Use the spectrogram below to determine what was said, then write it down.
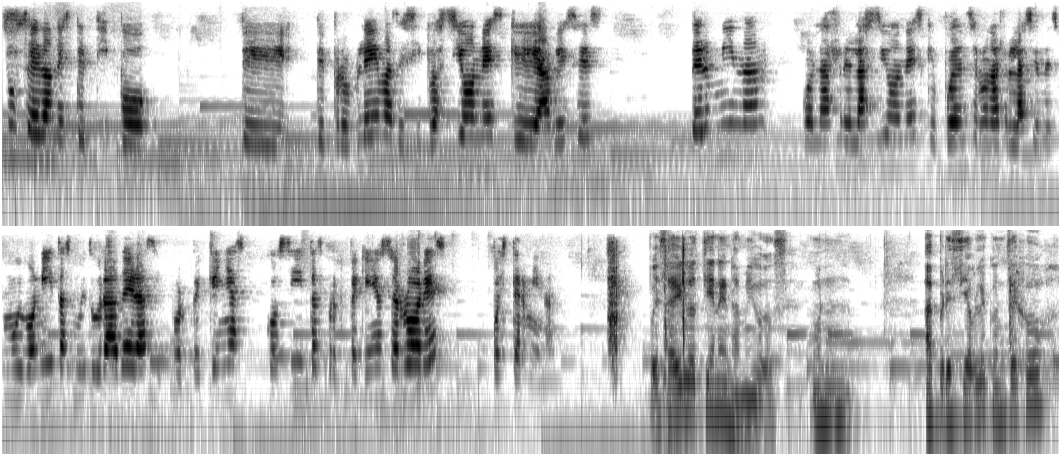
sucedan este tipo de, problemas, de situaciones que a veces terminan con las relaciones que pueden ser unas relaciones muy bonitas, muy duraderas y por pequeñas cositas, por pequeños errores, pues terminan. Pues ahí lo tienen amigos, un apreciable consejo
